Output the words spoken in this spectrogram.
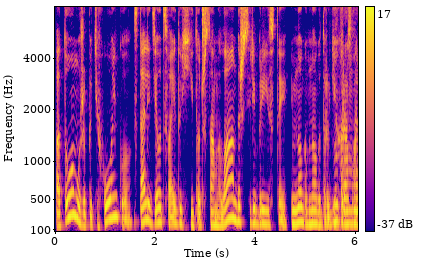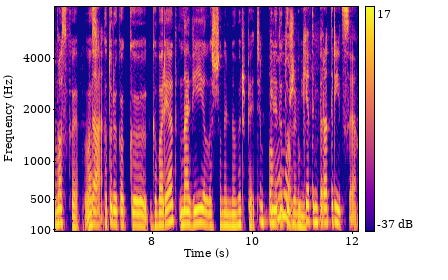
Потом уже потихоньку стали делать свои духи. Тот же самый ландыш серебристый и много-много других ну, красная ароматов. маска, да. которую, как э, говорят, навеяла Шанель номер пять. Или это тоже букет миф? императрицы,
